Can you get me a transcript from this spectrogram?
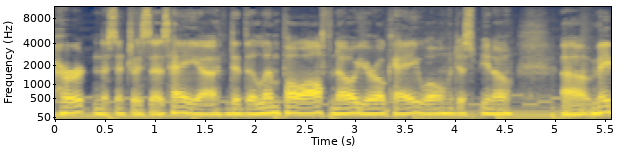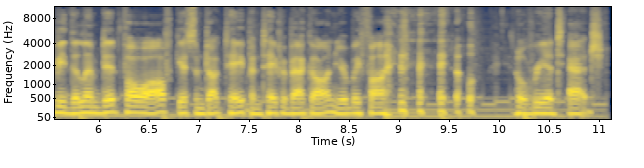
hurt, and essentially says, "Hey, uh, did the limb fall off? No, you're okay. Well, just you know, uh, maybe the limb did fall off. Get some duct tape and tape it back on. You'll be fine." it'll, reattach.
